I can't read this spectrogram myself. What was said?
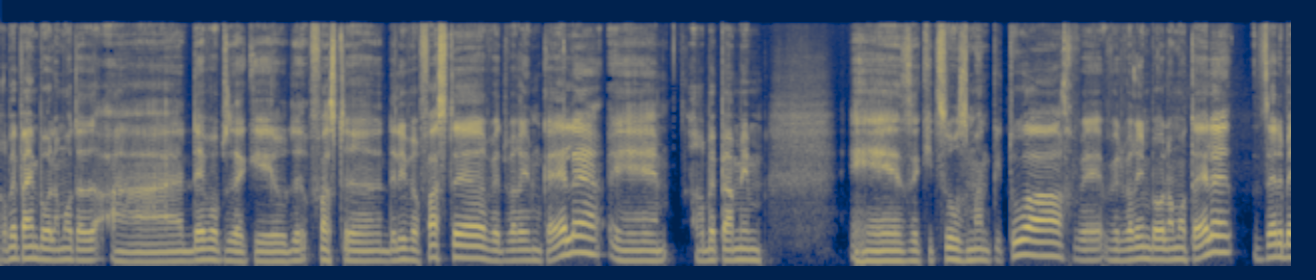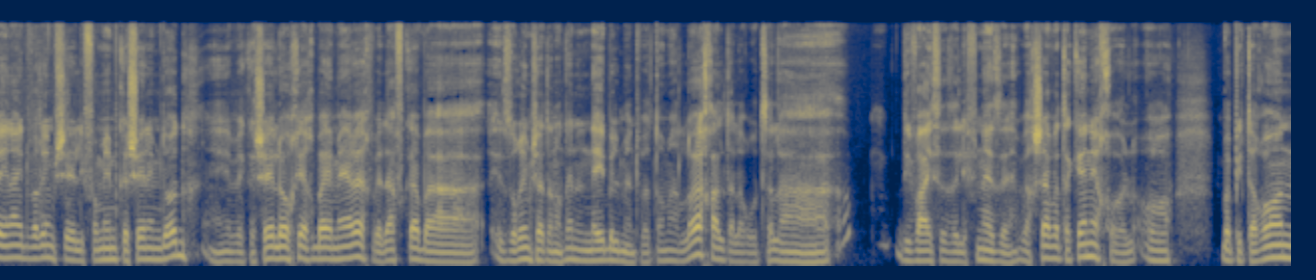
הרבה פעמים בעולמות ה-DevOps זה כאילו faster deliver faster ודברים כאלה. אה, הרבה פעמים אה, זה קיצור זמן פיתוח ודברים בעולמות האלה. זה בעיניי דברים שלפעמים קשה למדוד אה, וקשה להוכיח בהם ערך ודווקא באזורים שאתה נותן enablement ואתה אומר לא יכלת לרוץ על ה-device הזה לפני זה ועכשיו אתה כן יכול או בפתרון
